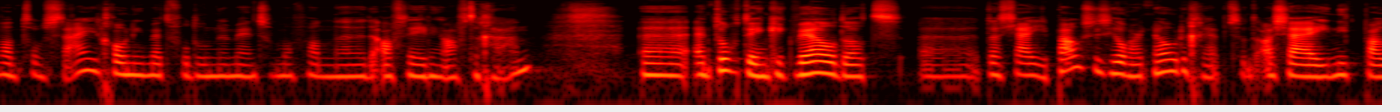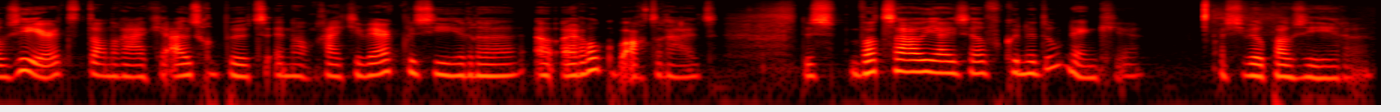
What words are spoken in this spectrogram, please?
want soms sta je gewoon niet met voldoende mensen om van uh, de afdeling af te gaan. Uh, en toch denk ik wel dat, dat jij je pauzes heel hard nodig hebt. Want als jij niet pauzeert, dan raak je uitgeput en dan gaat je werkplezier er ook op achteruit. Dus wat zou jij zelf kunnen doen, denk je, als je wil pauzeren?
